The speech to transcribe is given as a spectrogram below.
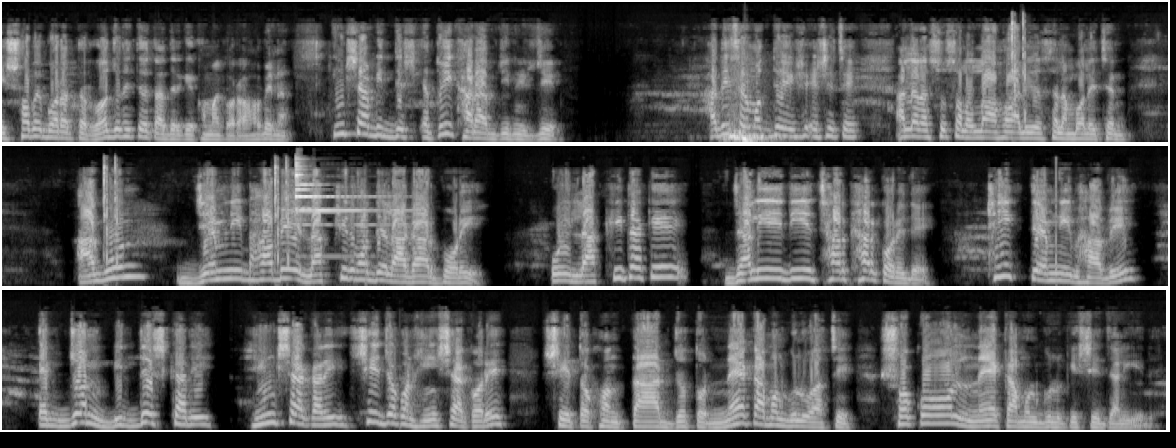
এই সবে বরাতের রজনীতে তাদেরকে ক্ষমা করা হবে না। হিংসা, বিদ্বেষ এতই খারাপ জিনিস যে হাদিসের মধ্যে এসেছে, আল্লাহ রসুল সাল্লাহ আলী সাল্লাম বলেছেন, আগুন যেমনি ভাবে লাঠির মধ্যে লাগার পরে ওই লাঠিটাকে জ্বালিয়ে দিয়ে ছাড়খাড় করে দেয়, ঠিক তেমনি ভাবে একজন বিদ্বেষকারী হিংসাকারী, সে যখন হিংসা করে, সে তখন তার যত ন্যাক আমলগুলো আছে, সকল ন্যাক আমলগুলোকে সে জ্বালিয়ে দেয়।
